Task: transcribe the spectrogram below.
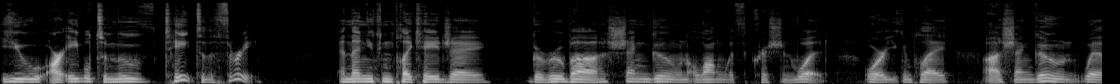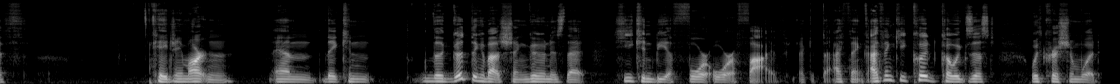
you are able to move Tate to the three. And then you can play KJ, Garuba, Sengun along with Christian Wood. Or you can play uh, Sengun with KJ Martin. And they can. The good thing about Sengun is that he can be a four or a five. I, think. I think he could coexist with Christian Wood.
